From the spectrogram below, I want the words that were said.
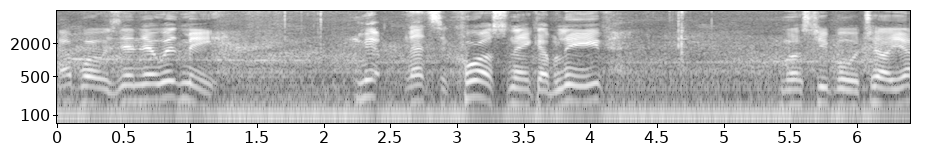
That boy was in there with me. Yep, that's a coral snake, I believe. Most people will tell you.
